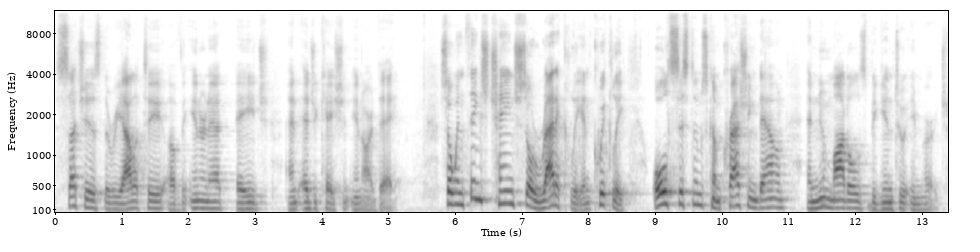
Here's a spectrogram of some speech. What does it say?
Such is the reality of the internet age and education in our day. So when things change so radically and quickly, old systems come crashing down and new models begin to emerge.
